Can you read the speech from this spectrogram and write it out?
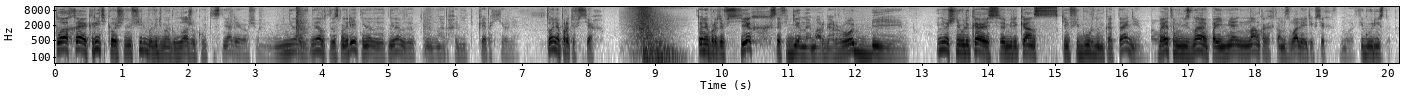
Плохая критика очень у фильма, видимо, глажу какую-то сняли. В общем, не надо, не надо это смотреть, не надо, не надо на это ходить. Какая-то херня. Тоня против всех. Тоня против всех с офигенной Марго Робби. Я не очень увлекаюсь американским фигурным катанием, поэтому не знаю по именам, как их там звали, этих всех фигуристок.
